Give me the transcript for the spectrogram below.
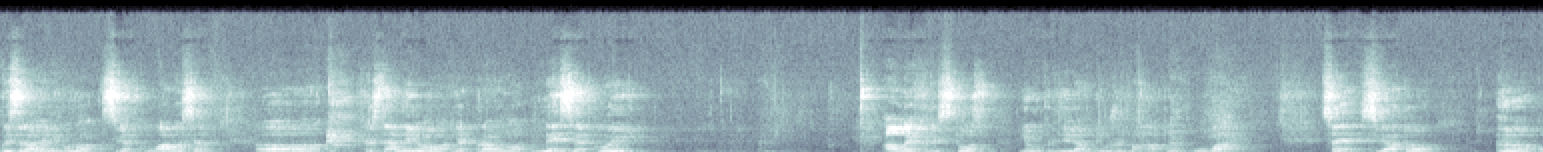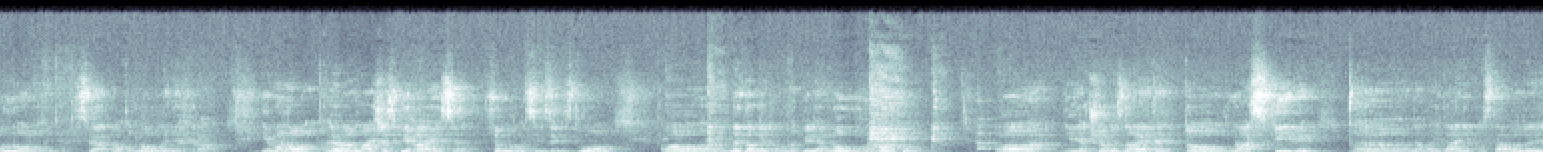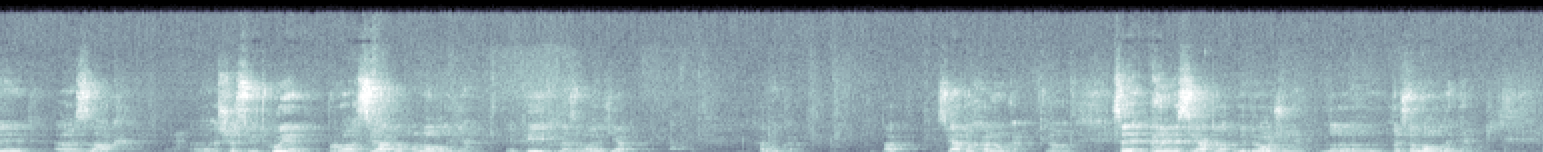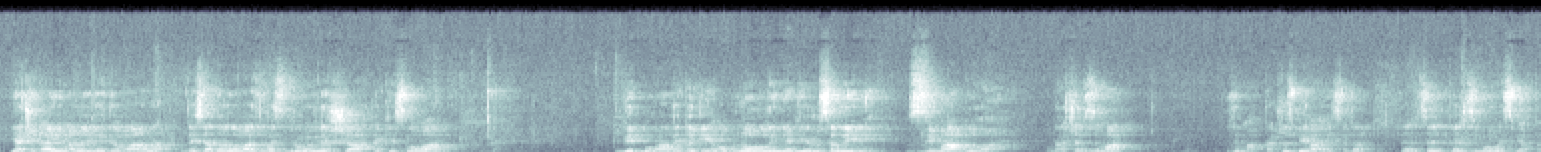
в Ізраїлі воно святкувалося. Християни його, як правило, не святкують. Але Христос йому приділяв дуже багато уваги. Це свято е, оновлення, свято оновлення храму. І воно е, майже збігається в цьому році з Різдвом, е, недалеко воно біля Нового року. І якщо ви знаєте, то в нас в Києві на Майдані поставили знак, що свідкує про свято оновлення, який називають як? Ханука. Так? Свято Ханука. Це е, свято відродження, е, тобто оновлення. Я читаю Івана від Іоанна, 10 глава з 22 вірша, такі слова. Відбували тоді обновлення в Єрусалимі. Зима була. У нас зараз зима. Зима. Так що збігається, да? Це- це теж зимове свято.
